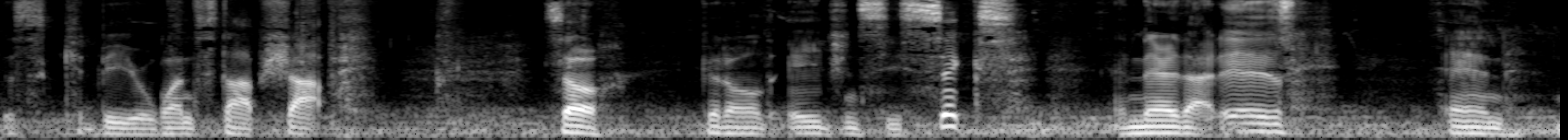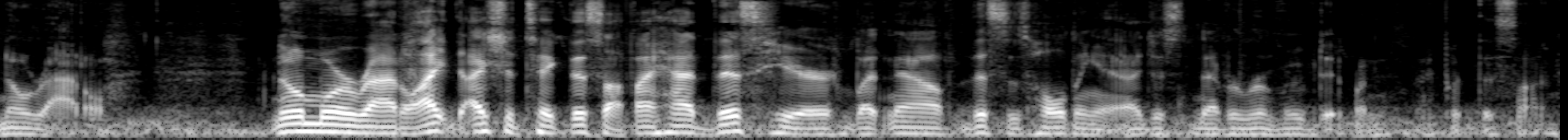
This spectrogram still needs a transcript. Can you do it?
this could be your one-stop shop. So, good old Agency 6, and there that is, and no rattle. No more rattle. I, I should take this off. I had this here, but now this is holding it. I just never removed it when I put this on.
